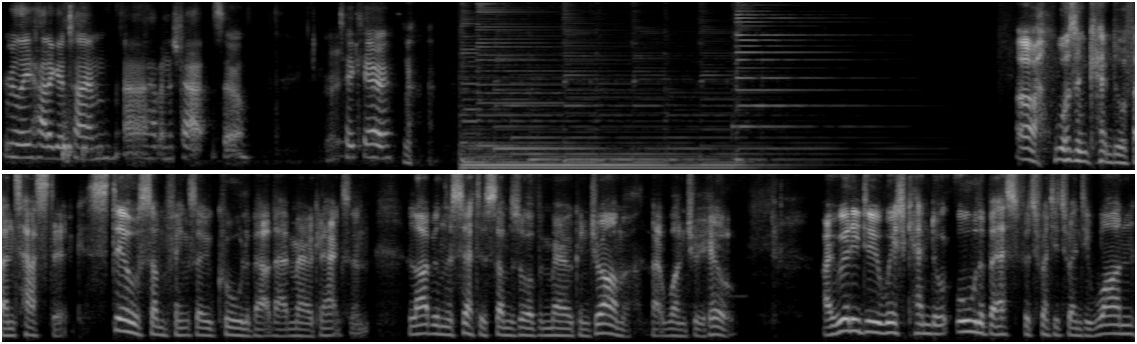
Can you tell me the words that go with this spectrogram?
really had a good time uh, having a chat so Great. take care Ah, wasn't Kendall fantastic? Still something so cool about that American accent, like on the set of some sort of American drama, like One Tree Hill. I really do wish Kendall all the best for 2021,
